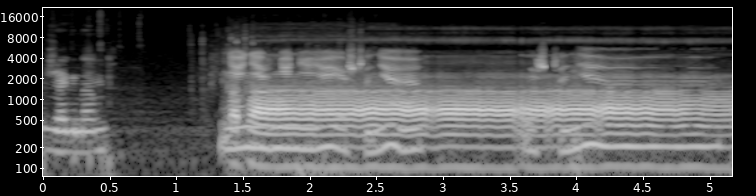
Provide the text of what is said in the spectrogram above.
Żegnam. Nie, nie, nie, nie, nie, jeszcze nie. Jeszcze nie.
